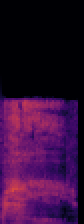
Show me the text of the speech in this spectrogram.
Hey.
